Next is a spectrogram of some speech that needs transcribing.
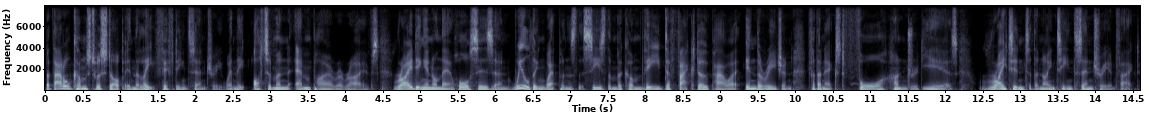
But that all comes to a stop in the late 15th century when the Ottoman Empire arrives, riding in on their horses and wielding weapons that sees them become the de facto power in the region for the next 400 years, right into the 19th century, in fact.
